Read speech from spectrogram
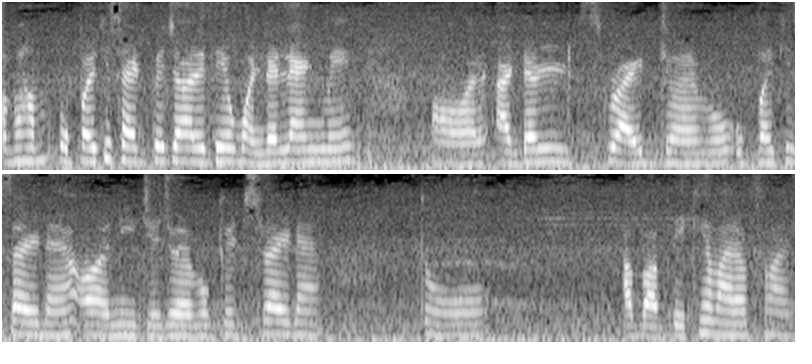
अब हम ऊपर की साइड पे जा रहे थे वंडरलैंड में और अडल्ट राइड जो है वो ऊपर की साइड है और नीचे जो है वो किड्स राइड है। तो अब आप देखिए हमारा फन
